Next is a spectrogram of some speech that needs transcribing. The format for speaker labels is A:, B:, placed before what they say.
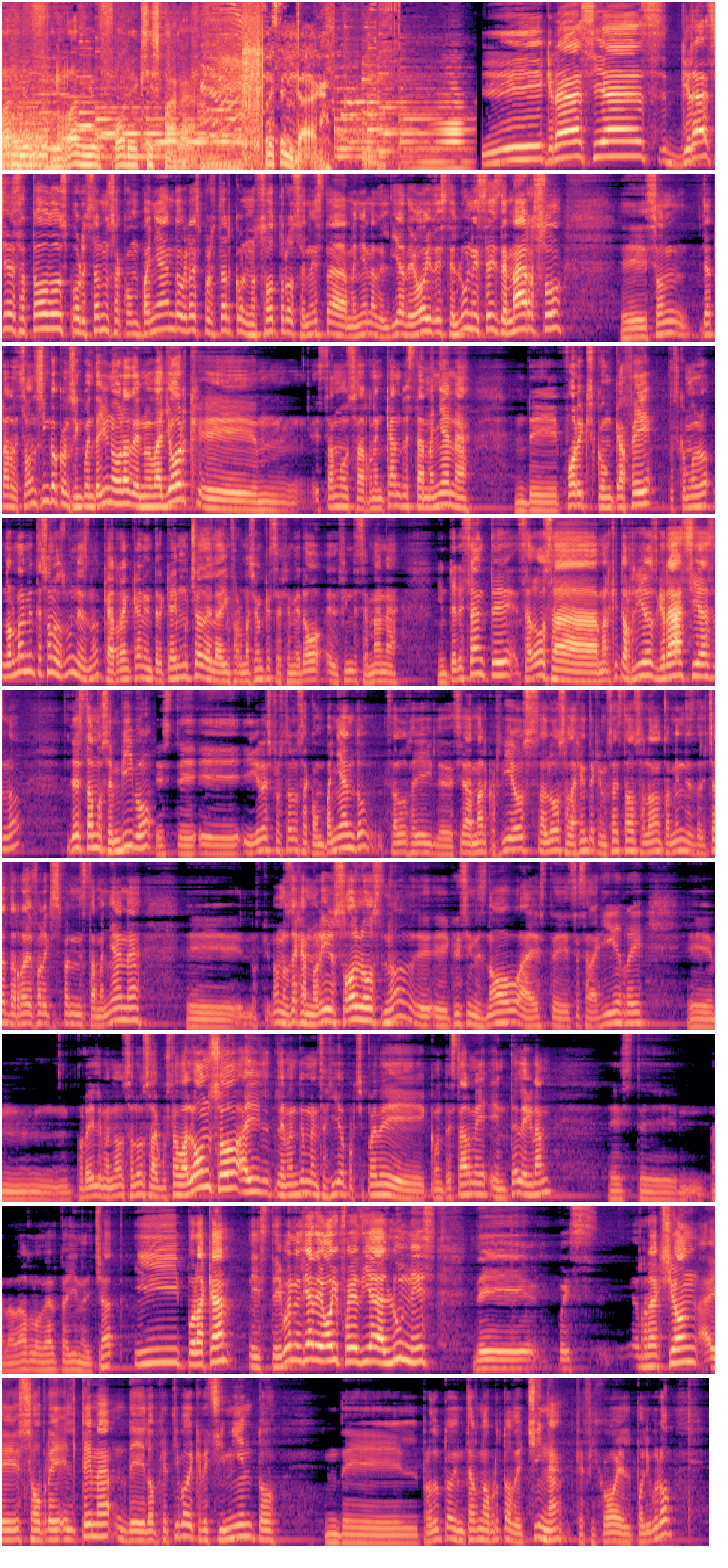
A: Radio, Radio Forex Hispana presenta.
B: Y gracias, gracias a todos por estarnos acompañando, gracias por estar con nosotros en esta mañana del día de hoy, de este lunes 6 de marzo. Eh, son ya tarde, son 5 con 51 hora de Nueva York. Eh, estamos arrancando esta mañana de Forex con café, pues como normalmente son los lunes, ¿no? Que arrancan entre que hay mucha de la información que se generó el fin de semana interesante. Saludos a Marquito Ríos, gracias, ¿no? Ya estamos en vivo, este, eh, y gracias por estarnos acompañando. Saludos ahí, le decía a Marcos Ríos. Saludos a la gente que nos ha estado saludando también desde el chat de Radio Forex Hispana esta mañana. Eh, los que no nos dejan morir solos, ¿no? Eh, eh, Christine Snow, a este César Aguirre. eh, por ahí le mandamos saludos a Gustavo Alonso. Ahí le mandé un mensajillo por si puede contestarme en Telegram. Este, para darlo de alta ahí en el chat. Y por acá, este, bueno, el día de hoy fue día lunes de, pues, reacción eh, sobre el tema del objetivo de crecimiento del Producto Interno Bruto de China que fijó el Poliburo.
